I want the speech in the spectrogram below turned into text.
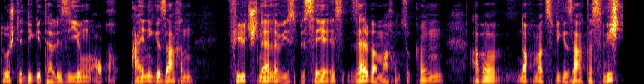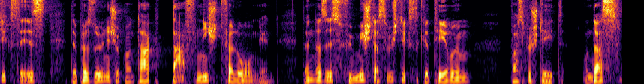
durch die Digitalisierung auch einige Sachen viel schneller, wie es bisher ist, selber machen zu können. Aber nochmals, wie gesagt, das Wichtigste ist, der persönliche Kontakt darf nicht verloren gehen. Denn das ist für mich das wichtigste Kriterium, was besteht. Und das,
